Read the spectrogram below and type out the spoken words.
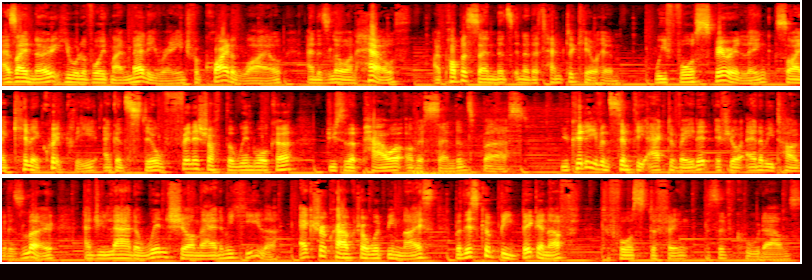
As I know he will avoid my melee range for quite a while and is low on health, I pop Ascendance in an attempt to kill him. We force Spirit Link so I kill it quickly and can still finish off the Windwalker due to the power of Ascendance Burst. You could even simply activate it if your enemy target is low and you land a Wind Shear on the enemy healer. Extra crowd control would be nice, but this could be big enough to force defensive cooldowns.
